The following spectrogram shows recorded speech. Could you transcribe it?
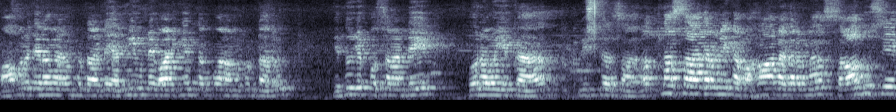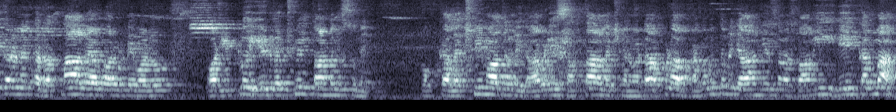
పాముల జనం అనుకుంటారంటే అన్నీ ఉన్నాయి వాడికి ఏం తక్కువ అని అనుకుంటారు. ఎందుకు చెప్పొస్తానంటే పూర్వం యొక్క విష్ణు సా- రత్నసాగరం యొక్క మహానగరణ సాధు సేకరణ యొక్క రత్నాల వ్యాపారం ఉండేవాడు. వాడి ఇంట్లో ఏడు లక్ష్మీలు తాండవిస్తున్నాయి. ఒక్క లక్ష్మి మాత్రం లేదు. ఆవిడే సంతాన లక్ష్మి అనమాట అప్పుడు ఆ భగవంతుని ధ్యానం చేస్తున్న స్వామి ఇదేం కర్మ.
